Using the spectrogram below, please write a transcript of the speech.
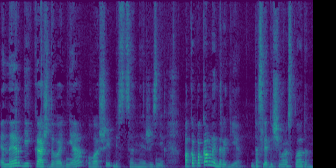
энергий каждого дня вашей бесценной жизни. Пока-пока, мои дорогие. До следующего расклада.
